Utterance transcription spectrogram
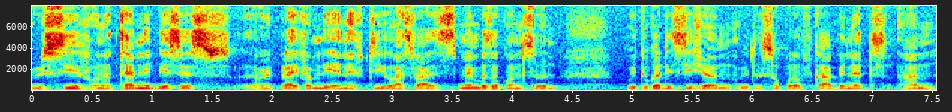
receive on a timely basis a reply from the NFTO as far as members are concerned, we took a decision with the support of Cabinet and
